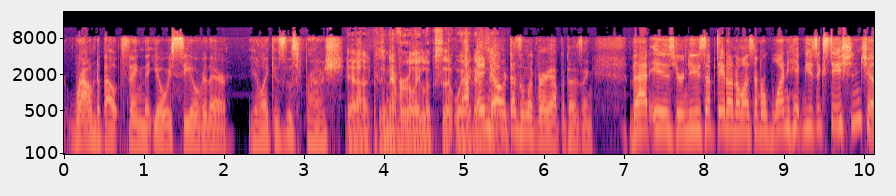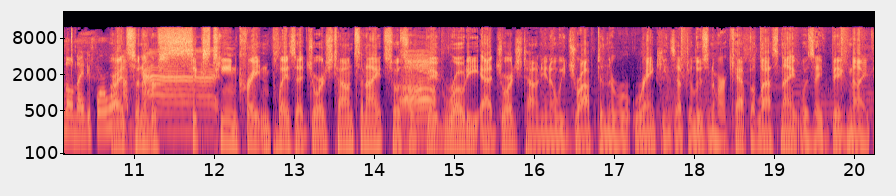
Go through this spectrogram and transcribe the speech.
roundabout thing that you always see over there? You're like, is this fresh? Yeah, because it never really looks that way. I know It? it doesn't look very appetizing. That is your news update on Omaha's number one hit music station, Channel 94.1. All right, so number 16, Creighton plays at Georgetown tonight. So it's a oh. big roadie at Georgetown. You know, we dropped in the r- rankings after losing to Marquette, but last night was a big night.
